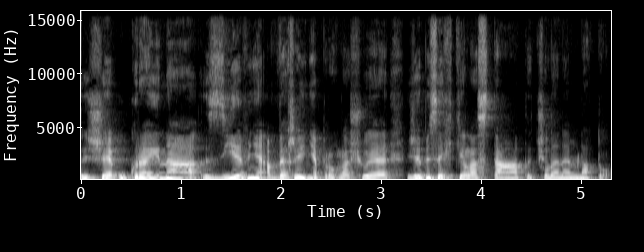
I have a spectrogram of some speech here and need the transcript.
že Ukrajina zjevně a veřejně prohlašuje, že by se chtěla stát členem NATO.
